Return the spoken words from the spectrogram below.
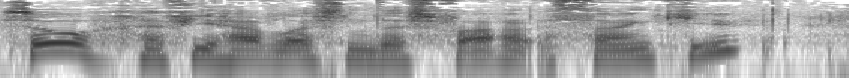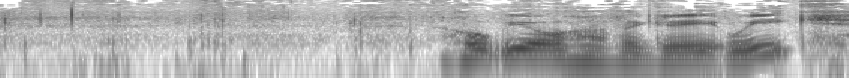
So, if you have listened this far, thank you. I hope you all have a great week.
